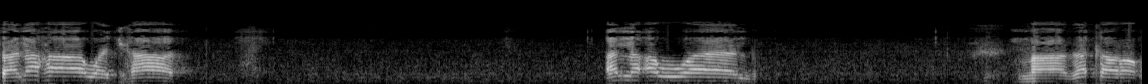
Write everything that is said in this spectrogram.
فلها وجهان. الأول ما ذكره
